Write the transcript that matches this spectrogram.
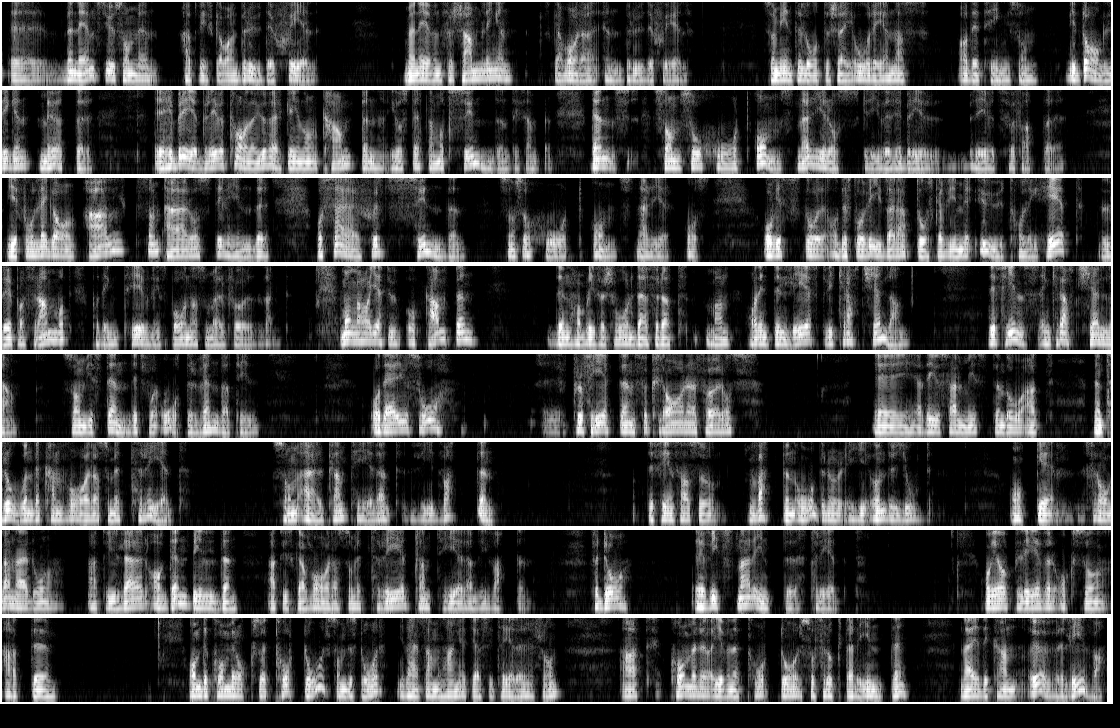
eh, benämns ju som en, att vi ska vara en brudesjäl. Men även församlingen ska vara en brudesjäl. som inte låter sig orenas av det ting som vi dagligen möter. Eh, Hebreerbrevet talar ju verkligen om kampen, just detta mot synden till exempel. Den som så hårt omsnärjer oss, skriver Hebreerbrevets författare. Vi får lägga av allt som är oss till hinder och särskilt synden som så hårt omsnärjer oss. Och, vi står, och det står vidare att då ska vi med uthållighet löpa framåt på den tävlingsbana som är förelagd. Många har gett upp kampen. Den har blivit för svår därför att man har inte levt vid kraftkällan. Det finns en kraftkälla som vi ständigt får återvända till. Och det är ju så eh, profeten förklarar för oss, eh, ja det är ju salmisten då, att den troende kan vara som ett träd som är planterad vid vatten. Det finns alltså vattenådror i, under jorden. Och eh, frågan är då att vi lär av den bilden att vi ska vara som ett träd planterad vid vatten. För då eh, vissnar inte trädet. Och vi upplever också att eh, om det kommer också ett torrt år, som det står i det här sammanhanget, jag citerar ifrån, att kommer det även ett torrt år så fruktar det inte. Nej, det kan överleva.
